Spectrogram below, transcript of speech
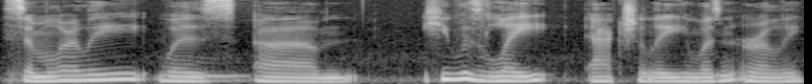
similarly was um, he was late actually. He wasn't early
